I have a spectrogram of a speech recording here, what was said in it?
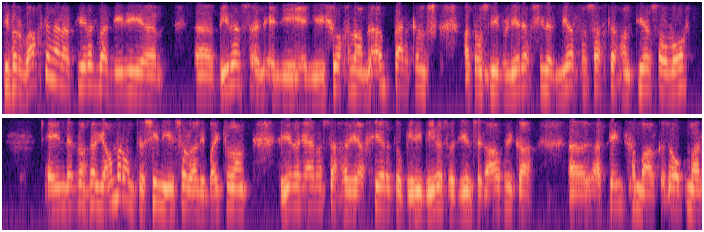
die verwagtinge natuurlik dat hierdie uh uh virus en en die en die sogenaamde inperkings wat ons in die verlede gesien het meer versigtig hanteer sal word. En dit was nou jammer om te sien hierso dat die buiteland redelik ernstig gereageer het op hierdie virus wat hier in Suid-Afrika uh attent gemaak is ook maar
